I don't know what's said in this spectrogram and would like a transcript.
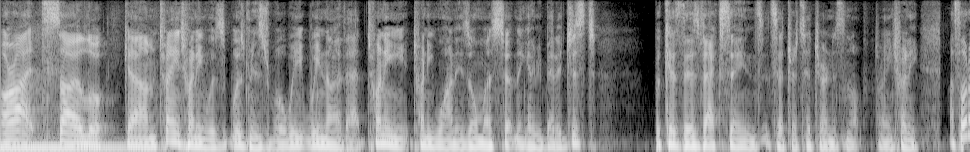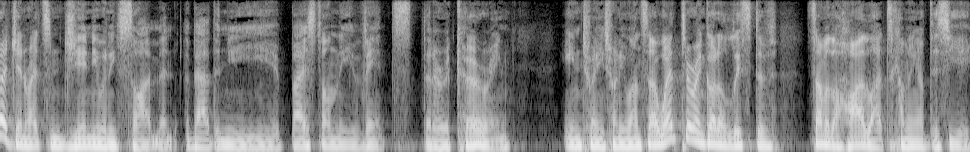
All right, so look, um, 2020 was was miserable. We we know that. 2021 is almost certainly going to be better, just because there's vaccines, et cetera, et cetera, and it's not 2020. I thought I'd generate some genuine excitement about the new year based on the events that are occurring in 2021. So I went through and got a list of some of the highlights coming up this year,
